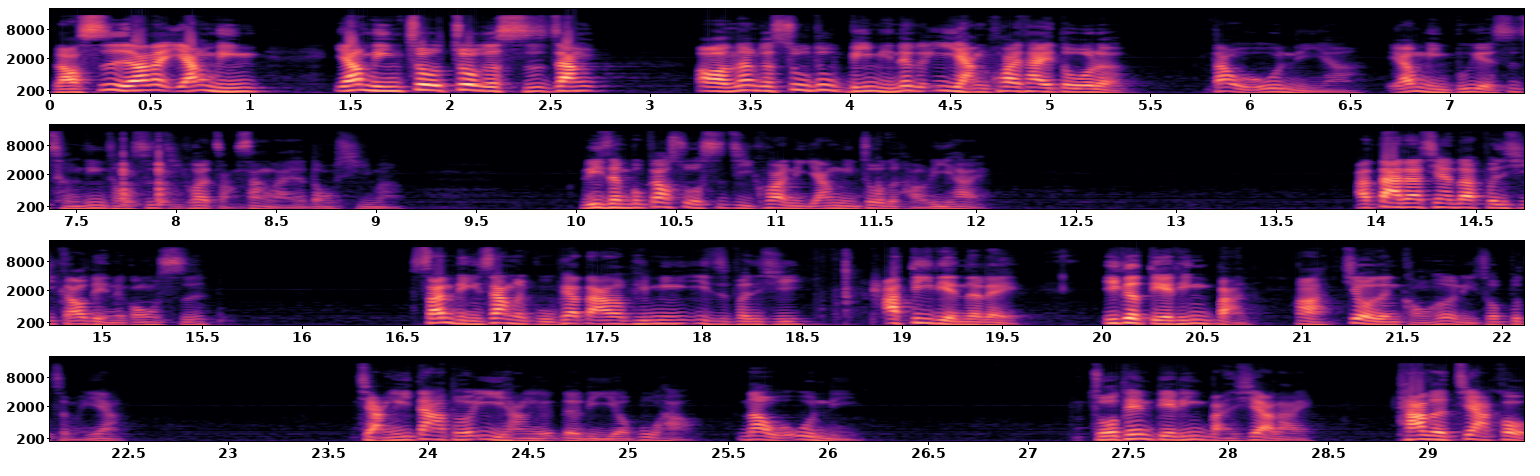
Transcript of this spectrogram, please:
老师，那杨明杨明做做个十张，哦，那个速度比你那个一阳快太多了。但我问你啊，杨明不也是曾经从十几块涨上来的东西吗？你怎么不告诉我十几块，你杨明做的好厉害？啊！大家现在在分析高点的公司，山顶上的股票，大家都拼命一直分析。啊，低点的嘞，一个跌停板啊，就有人恐吓你说不怎么样，讲一大堆一行的理由不好。那我问你，昨天跌停板下来，它的架构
